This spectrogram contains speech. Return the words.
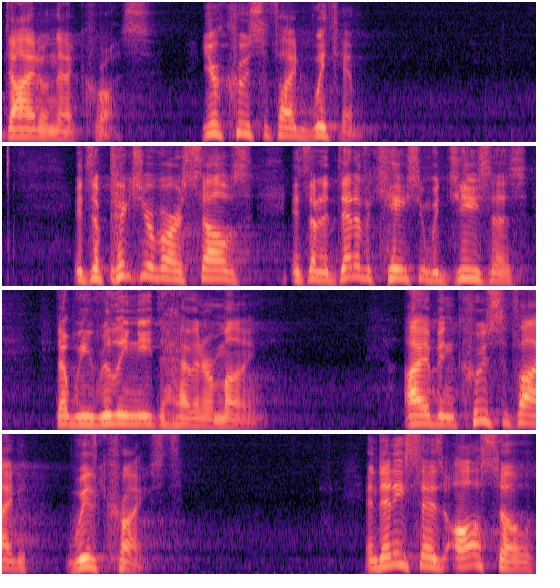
died on that cross. You're crucified with him. It's a picture of ourselves, it's an identification with Jesus that we really need to have in our mind. I have been crucified with Christ. And then he says also,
